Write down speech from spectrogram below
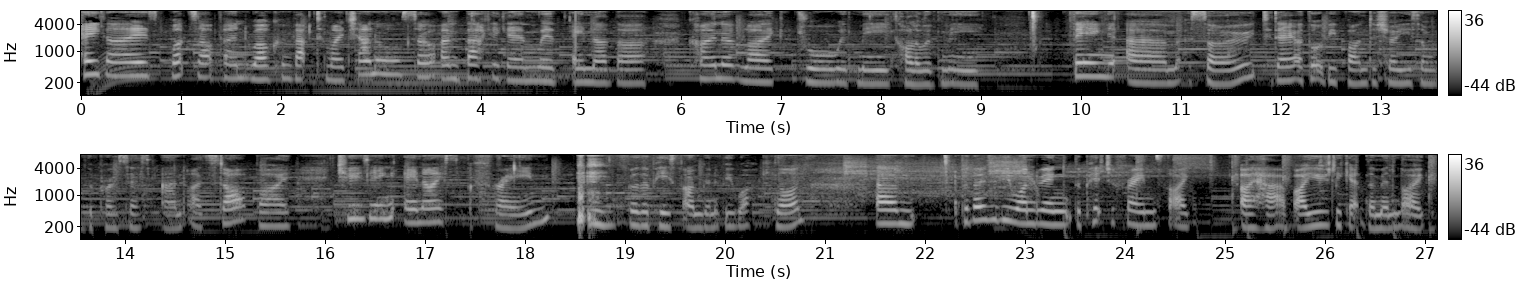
Hey guys, what's up and welcome back to my channel. So I'm back again with another kind of like draw with me, color with me thing. Um, so today I thought it'd be fun to show you some of the process and I'd start by choosing a nice frame for the piece that I'm going to be working on. Um, for those of you wondering, the picture frames that I I have. I usually get them in like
